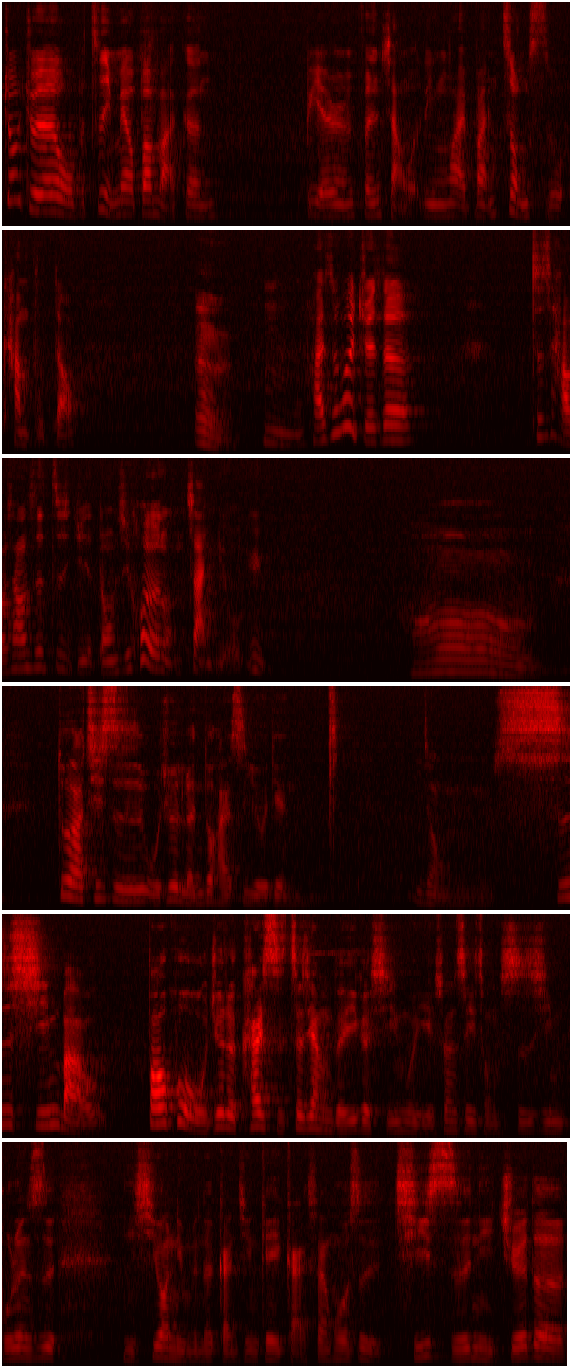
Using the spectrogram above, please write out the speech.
就觉得我自己没有办法跟别人分享我另外一半，纵使我看不到，嗯，嗯，还是会觉得就是好像是自己的东西，会有那种占有欲。哦，对啊，其实我觉得人都还是有点一种私心吧，包括我觉得开始这样的一个行为也算是一种私心，不论是你希望你们的感情可以改善，或是其实你觉得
